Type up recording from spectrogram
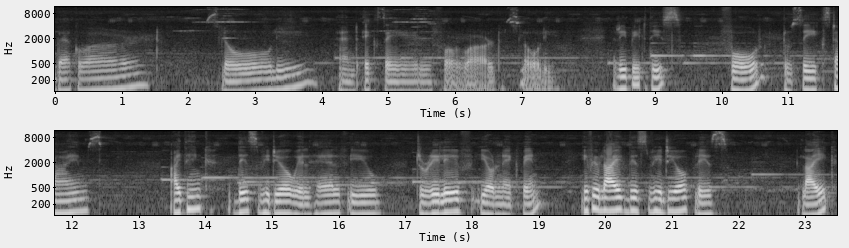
backward. Slowly and exhale forward slowly repeat this 4 to 6 times. I think this video will help you to relieve your neck pain. If you like this video please like.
